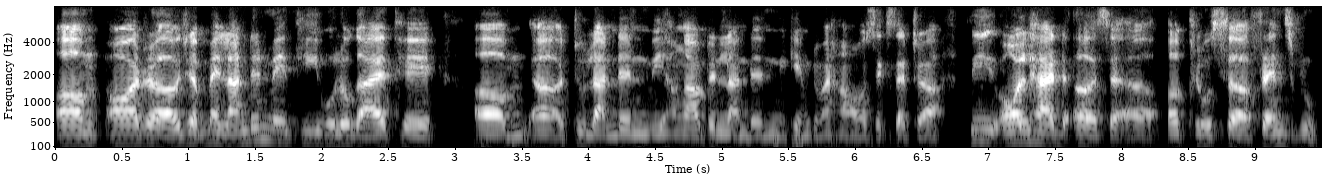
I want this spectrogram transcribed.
um, और जब मैं लंदन में थी वो लोग आए थे to London we hung out in London we came to my house etcetera we all had a close friends group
